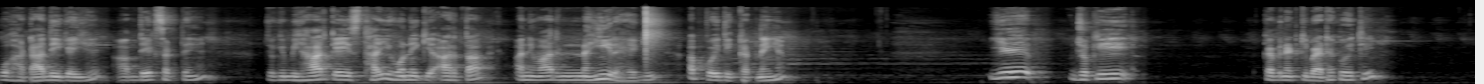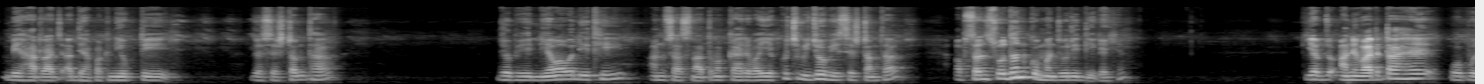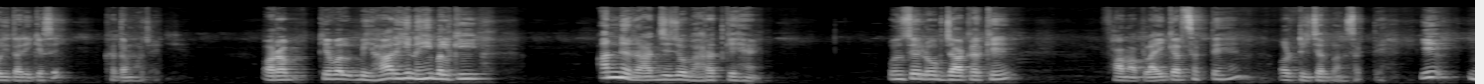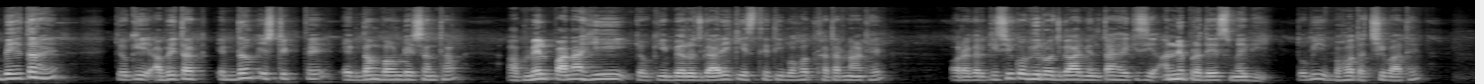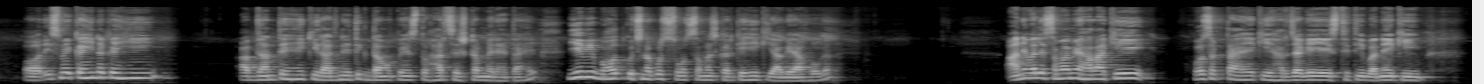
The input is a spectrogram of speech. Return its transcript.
वो हटा दी गई है। आप देख सकते हैं, जो कि बिहार के स्थायी होने की अर्हता अनिवार्य नहीं रहेगी। अब कोई दिक्कत नहीं है। ये जो कि कैबिनेट की बैठक हुई थी, बिहार राज्य अध्यापक नियुक्ति जो सिस्टम था जो भी नियमावली थी, अनुशासनात्मक कार्यवाही या कुछ भी जो भी सिस्टम था, अब संशोधन को मंजूरी दी गई है कि अब जो अनिवार्यता है, वो पूरी तरीके से ख़त्म हो जाएगी। और अब केवल बिहार ही नहीं, बल्कि अन्य राज्य जो भारत के हैं, उनसे लोग जा कर के फॉर्म अप्लाई कर सकते हैं और टीचर बन सकते हैं। ये बेहतर है, क्योंकि अभी तक एकदम स्ट्रिक्ट थे, एकदम बाउंडेशन था अब मिल पाना ही, क्योंकि बेरोज़गारी की स्थिति बहुत ख़तरनाक है, और अगर किसी को भी रोज़गार मिलता है किसी अन्य प्रदेश में भी तो भी बहुत अच्छी बात है। और इसमें कहीं ना कहीं आप जानते हैं कि राजनीतिक दांव पेंच तो हर सिस्टम में रहता है। ये भी बहुत कुछ ना कुछ सोच समझ करके ही किया गया होगा। आने वाले समय में हालाँकि हो सकता है कि हर जगह ये स्थिति बने कि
